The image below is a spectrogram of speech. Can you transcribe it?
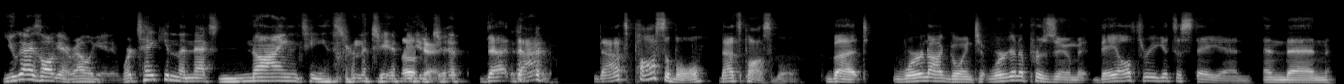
You guys all get relegated. We're taking the next nine teams from the championship. Okay. That that that's possible. That's possible. But we're not going to we're going to presume it. They all three get to stay in and then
